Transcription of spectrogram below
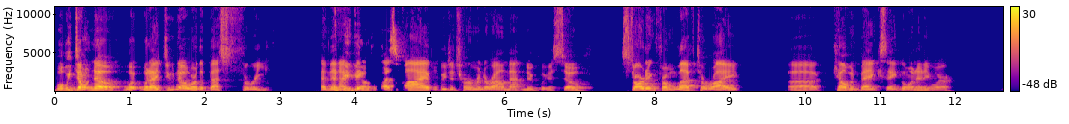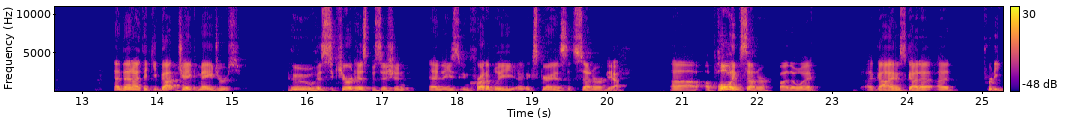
Well, we don't know. What, what I do know are the best three. And then I think go. the best five will be determined around that nucleus. So starting from left to right, uh, Kelvin Banks ain't going anywhere. And then I think you've got Jake Majors, who has secured his position and he's incredibly experienced at center. Yeah. Uh, a pulling center, by the way, a guy who's got a, a pretty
